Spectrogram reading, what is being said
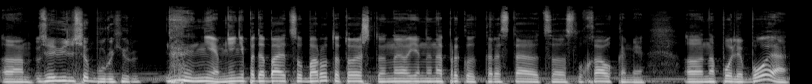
э, з'явіліся бургеры не мне не падабаецца у барута тое что на яны напрыклад карыстаюцца слухаўкамі э, на поле боя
